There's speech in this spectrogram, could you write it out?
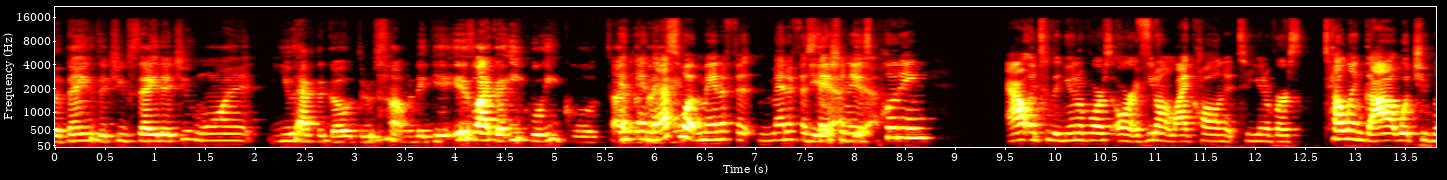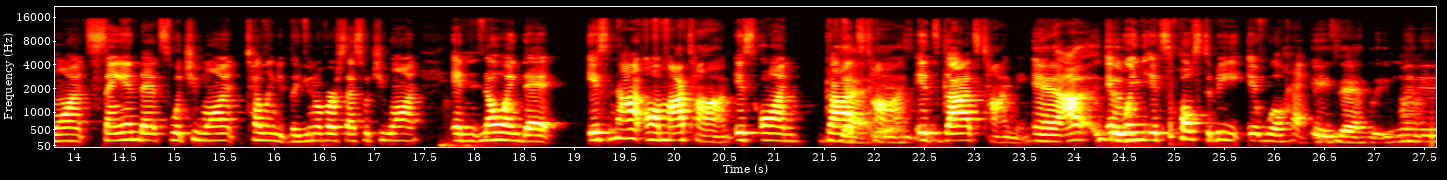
the things that you say that you want, you have to go through something to get. It's like an equal equal type. And and that's what manifest manifestation is yeah. putting out into the universe, or if you don't like calling it to universe, telling God what you want, saying that's what you want, telling the universe that's what you want, and knowing that it's not on my time, it's on God's God, time. yes. It's God's timing. And I And when it's supposed to be, it will happen. exactly when Uh-huh.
